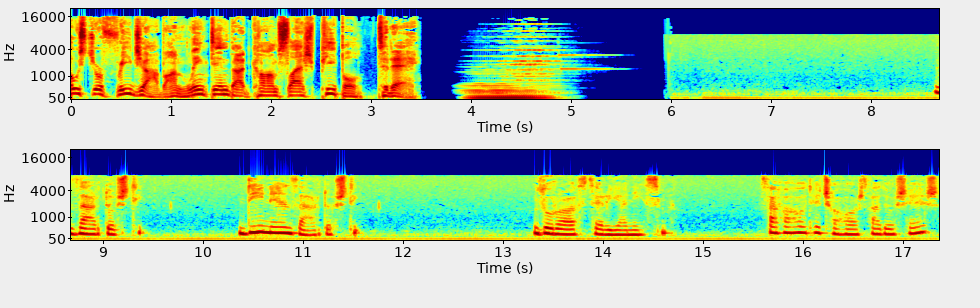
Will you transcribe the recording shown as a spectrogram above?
Post your free job on linkedin.com slash people today. زردشتی دین زردشتی زوراستریانیسم صفحات 406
